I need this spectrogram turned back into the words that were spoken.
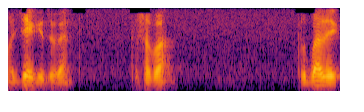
ojek gitu kan. Terus apa? Terbalik.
